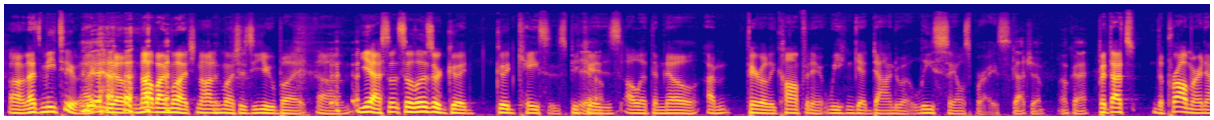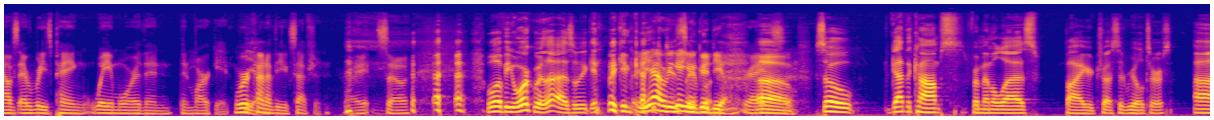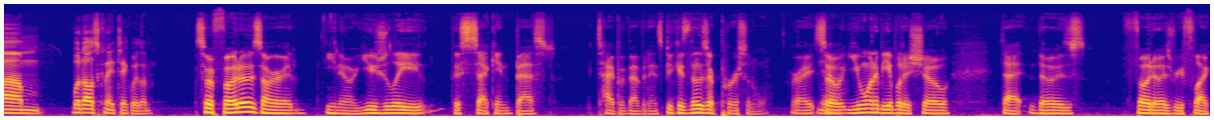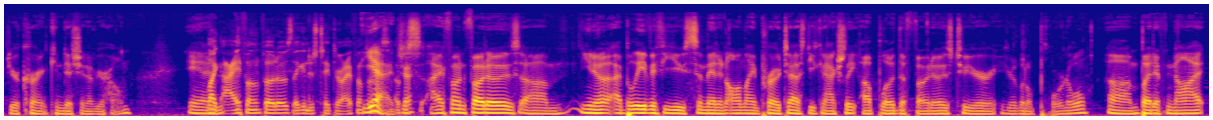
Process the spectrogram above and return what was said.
Uh, that's me too. I- you Yeah. know, not by much, not as much as you, but um, yeah. So so those are good good cases because I'll let them know I'm fairly confident we can get down to at least sales price. Gotcha. Okay. But that's the problem right now is everybody's paying way more than than market. We're Yeah. kind of the exception, right? So Well, if you work with us, we can we can yeah, we get you a good deal, right? Uh, So- so got the comps from MLS by your trusted realtors. Um, what else can I take with them? So photos are, you know, usually the second best type of evidence because those are personal, right? So you want to be able to show that those photos reflect your current condition of your home. And Like iPhone photos, they can just take their iPhone. yeah, photos? Okay. just iPhone photos. Um, you know, I believe if you submit an online protest, you can actually upload the photos to your your little portal. Um, but if not,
